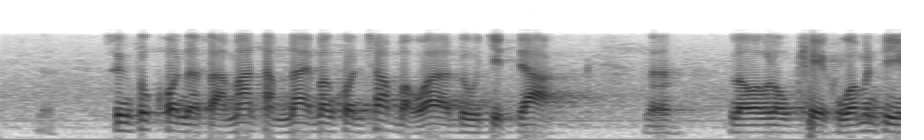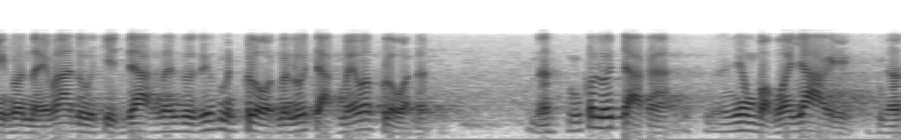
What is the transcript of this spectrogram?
ๆ ซึ่งทุกคนสามารถทำได้ บางคนชอบบอกว่าดูจิตยากนะเราลงเคหัวมันทีคนไหนว่าดูจิตยากนั้นดูซิมันโกรธมันรู้จักไหมว่าโกรธอะ นะมันก็รู้จักอะ ยังบอกว่ายากอีกนะ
